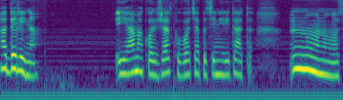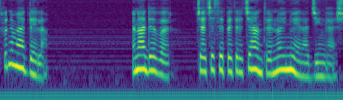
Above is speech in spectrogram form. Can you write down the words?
Adelina." Ea m-a corijat cu vocea puțin iritată. Nu, nu, spune-mi Adela." În adevăr, ceea ce se petrecea între noi nu era gingaș,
